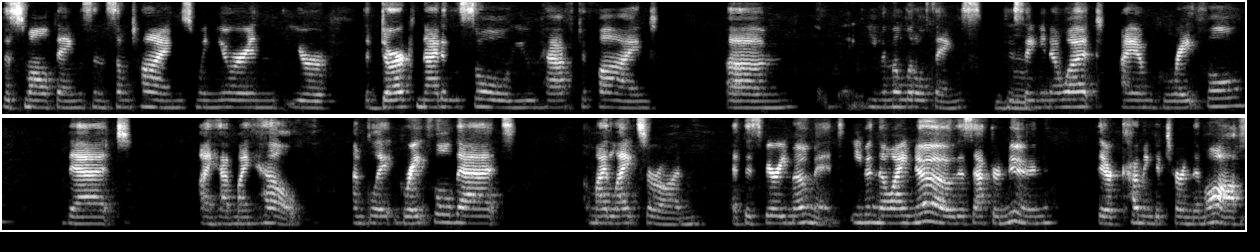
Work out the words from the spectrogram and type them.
the small things. And sometimes when you're in your the dark night of the soul, you have to find um, even the little things, mm-hmm. to say, you know what, I am grateful that I have my health. I'm gla- grateful that my lights are on at this very moment. Even though I know this afternoon they're coming to turn them off,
